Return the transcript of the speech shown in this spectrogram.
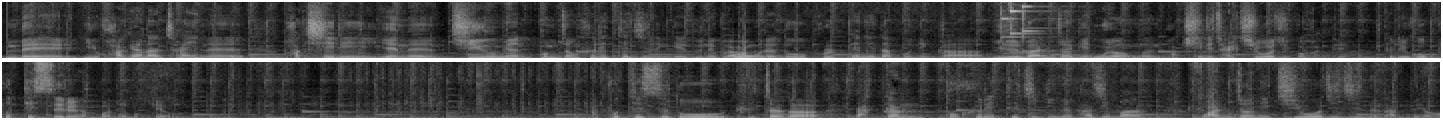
근데 이 확연한 차이는 확실히 얘는 지우면 점점 흐릿해지는 게 눈에 보여. 아무래도 볼펜이다 보니까 일반적인 오염은 확실히 잘 지워질 것 같아요. 그리고 포티스를 한번 해볼게요. 포티스도 글자가 약간 더 흐릿해지기는 하지만 완전히 지워지지는 않네요.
